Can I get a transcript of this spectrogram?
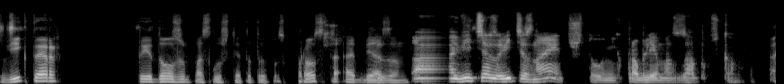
Виктор, ты должен послушать этот выпуск. Просто обязан. А Витя, Витя знает, что у них проблема с запуском.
